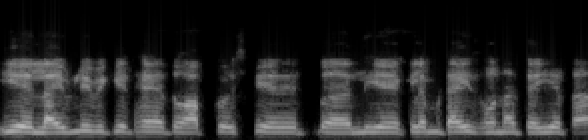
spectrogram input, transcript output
ये लाइवली विकेट है तो आपको इसके लिए एक्लेमेटाइज होना चाहिए था।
